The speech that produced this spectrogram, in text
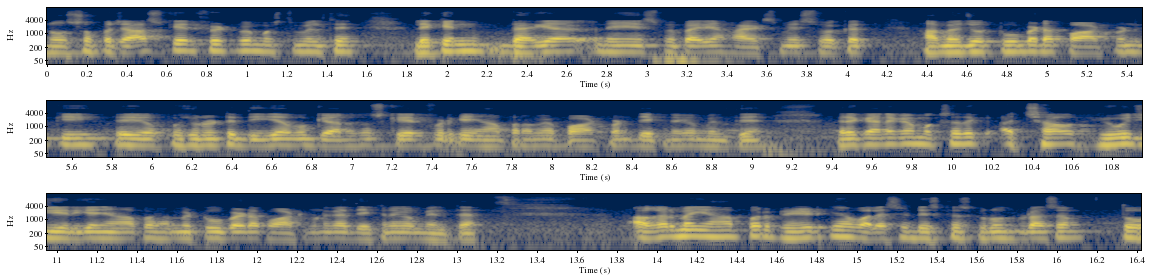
नौ सौ पचास स्क्वायर फीट पर मुश्तमिल थे, लेकिन बैरिया ने इसमें बैरिया हाइट्स में इस वक्त हमें जो टू बेड अपार्टमेंट की अपॉर्चुनिटी दी है, वो ग्यारह सौ स्क्वायर फीट के यहाँ पर हमें अपार्टमेंट देखने को मिलते हैं। मेरे कहने का मकसद एक अच्छा और ह्यूज एरिया यहाँ पर हमें टू बेड अपार्टमेंट का देखने को मिलता है। अगर मैं यहाँ पर रेट के हवाले से डिस्कस करूँ थोड़ा सा तो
